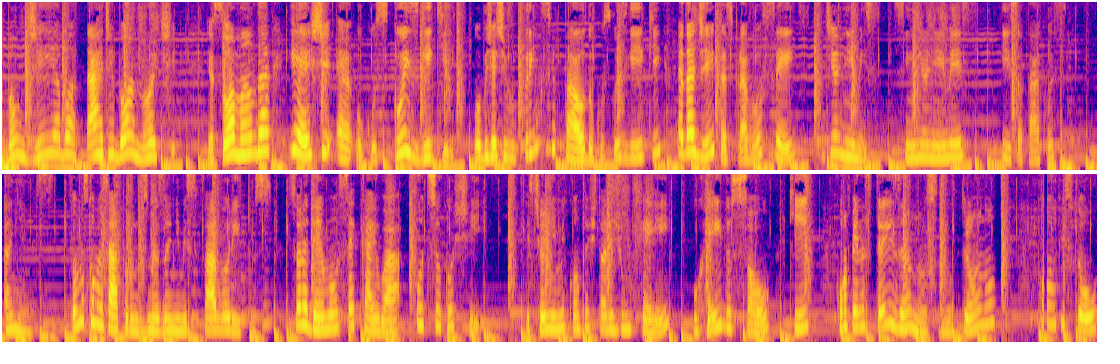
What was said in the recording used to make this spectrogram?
bom dia, boa tarde, boa noite. Eu sou Amanda e este é o Cuscuz Geek. O objetivo principal do Cuscuz Geek é dar dicas para vocês de animes. Sim, animes. Isso, otakus. Animes. Vamos começar por um dos meus animes favoritos, Sorademo Sekai wa Utsukushi. Este anime conta a história de um rei, o Rei do Sol, que com apenas 3 anos no trono conquistou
